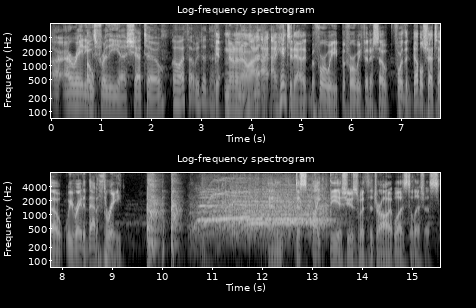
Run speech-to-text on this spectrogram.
Our, our ratings Oh. for the uh, chateau. Oh, I thought we did that. Yeah, no, no, no. I, I, I hinted at it before we before we finished. So for the double chateau, we rated that a three. and despite the issues with the draw, it was delicious.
